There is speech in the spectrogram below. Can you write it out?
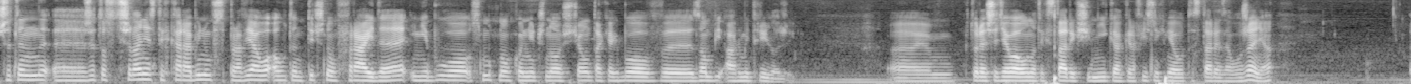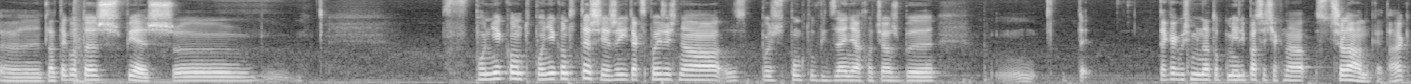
że, ten, e, że to strzelanie z tych karabinów sprawiało autentyczną frajdę i nie było smutną koniecznością, tak jak było w Zombie Army Trilogy, które jeszcze działało na tych starych silnikach graficznych, miało te stare założenia. E, Dlatego też, wiesz, e, poniekąd, poniekąd też, jeżeli tak spojrzeć na z, z punktu widzenia chociażby mm, te, tak jakbyśmy na to mieli patrzeć jak na strzelankę, tak?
